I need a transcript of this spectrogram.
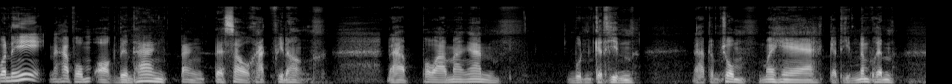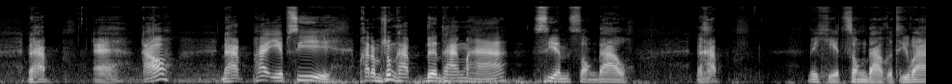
วันนี้นะครับผมออกเดินทางตั้งแต่เช้าคักพี่น้องนะครับเพราะว่ามางานบุญกระถินนะครับท่านผู้ชมมาแห่กระถินน้ำเพลินนะครับอ่าเอา นะครับพาเอฟซีพาท่านผู้ชมครับ เดินทางมาหาเซียนสองดาวนะครับ ในเขตสองดาวก็ถือว่า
